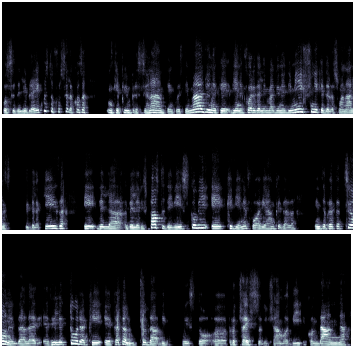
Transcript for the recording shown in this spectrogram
fosse degli ebrei. E questo forse è la cosa che è più impressionante in questa immagine, che viene fuori dall'immagine di Mishnik e della sua analisi della Chiesa e della, delle risposte dei vescovi e che viene fuori anche dall'interpretazione, dalla rilettura che eh, Cataluccio dà di questo eh, processo, diciamo, di condanna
